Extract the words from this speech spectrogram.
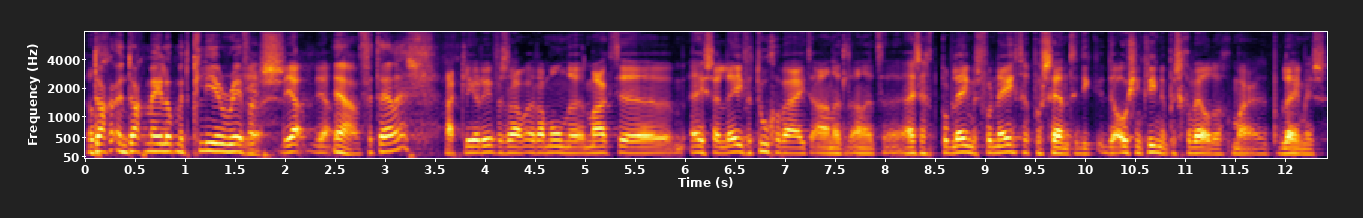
dat- dag, een dag meeloop met Clear Rivers. Ja, Ja, ja. vertel eens. Ja, Clear Rivers, Ra- Ramon eh, maakt, heeft zijn leven toegewijd aan het... Aan het hij zegt het probleem is voor 90%, die, de Ocean Cleanup is geweldig, maar het probleem is...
